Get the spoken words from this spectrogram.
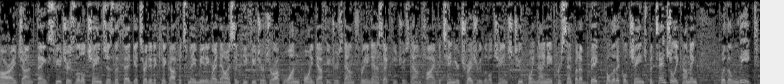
All right, John. Thanks. Futures little change as the Fed gets ready to kick off its May meeting. Right now, S&P futures are up one point. Dow futures down three. Nasdaq futures down five. The 10-year Treasury little change, 2.98 percent. But a big political change potentially coming with a leaked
